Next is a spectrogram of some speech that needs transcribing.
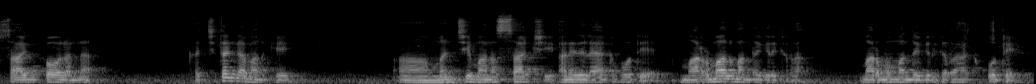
సాగిపోవాలన్నా ఖచ్చితంగా మనకి మంచి మనస్సాక్షి అనేది లేకపోతే మర్మాలు మన దగ్గరికి రా మర్మం మన దగ్గరికి రాకపోతే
